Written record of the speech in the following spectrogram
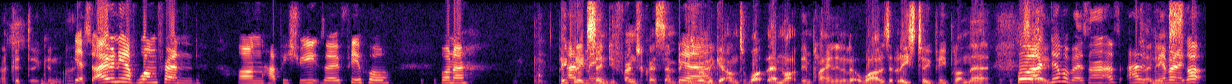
I could do, couldn't I? Yeah, so I only have one friend on Happy Street, so if people wanna, People need to send you friends requests then, because Yeah. when we get onto what them lot have been playing in a little while, there's at least two people on there. well, So- the other person has added They me. I've to- only got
